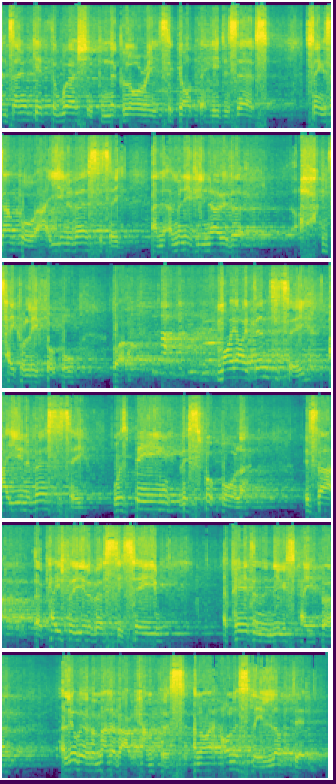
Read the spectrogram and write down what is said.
and don't give the worship and the glory to God that he deserves. So an example, at university, and many of you know that oh, I can take or leave football, but my identity at university was being this footballer. Is that I played for the university team, appeared in the newspaper, a little bit of a man about campus, and I honestly loved it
